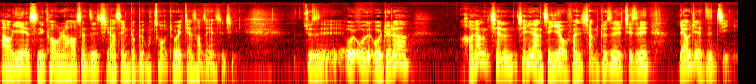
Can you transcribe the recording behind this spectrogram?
熬夜失控，然后甚至其他事情都不用做，就会减少这件事情。就是我我我觉得，好像前前一两集也有分享，就是其实了解自己，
